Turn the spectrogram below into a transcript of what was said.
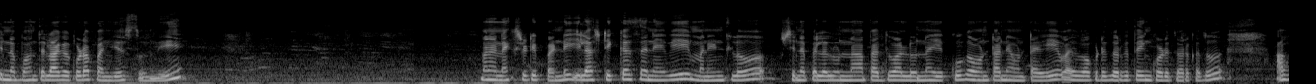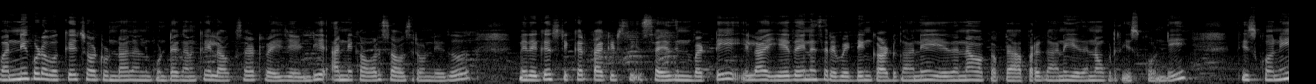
చిన్న బొంతలాగా కూడా పనిచేస్తుంది. మన నెక్స్ట్ టిప్ అండి. ఇలా స్టిక్కర్స్ అనేవి మన ఇంట్లో చిన్నపిల్లలు ఉన్నా పెద్దవాళ్ళు ఉన్నా ఎక్కువగా ఉంటానే ఉంటాయి. అవి ఒకటి దొరికితే ఇంకోటి దొరకదు. అవన్నీ కూడా ఒకే చోట ఉండాలనుకుంటే కనుక ఇలా ఒకసారి ట్రై చేయండి. అన్ని కవర్స్ అవసరం లేదు. మీ దగ్గర స్టిక్కర్ ప్యాకెట్స్ సైజుని బట్టి ఇలా ఏదైనా సరే వెడ్డింగ్ కార్డు కానీ ఏదైనా ఒక పేపర్ కానీ ఏదైనా ఒకటి తీసుకోండి. తీసుకొని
